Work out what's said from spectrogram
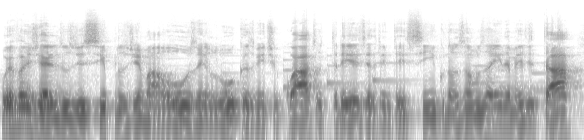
o evangelho dos discípulos de Emaús, em Lucas 24, 13 a 35. Nós vamos ainda meditar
